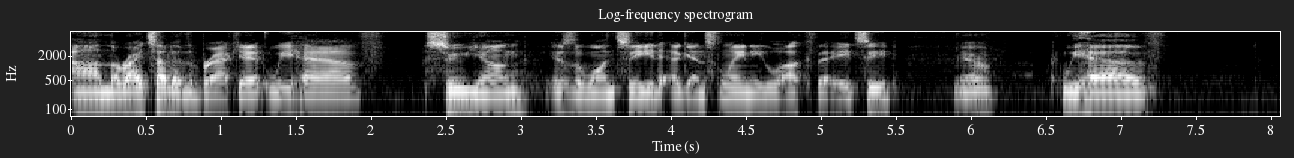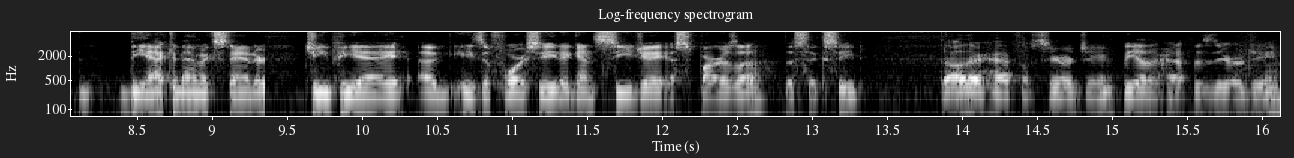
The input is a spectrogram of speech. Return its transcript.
On the right side of the bracket, we have Su Yung is the one seed against Laynie Luck, the eight seed. Yeah, We have the academic standard GPA. Uh, he's a four seed against CJ Esparza, the six seed. the other half of Zero G. The other half is zero G.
